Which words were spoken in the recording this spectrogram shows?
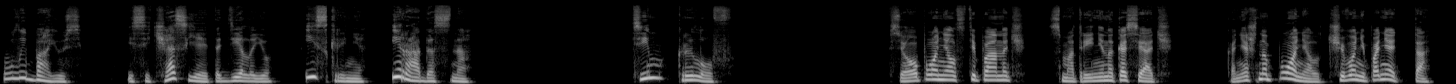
улыбаюсь. И сейчас я это делаю искренне и радостно. Тим Крылов «Все понял, Степаныч. Смотри, не накосячь». «Конечно, понял. Чего не понять-то?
